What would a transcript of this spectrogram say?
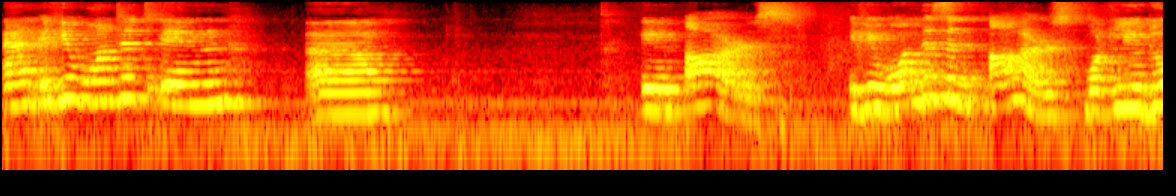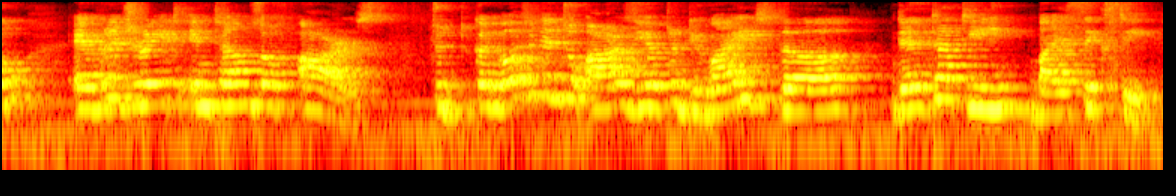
And if you want it in uh, in hours, if you want this in hours, what will you do? Average rate in terms of hours. To convert it into hours, you have to divide the delta t by 60.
